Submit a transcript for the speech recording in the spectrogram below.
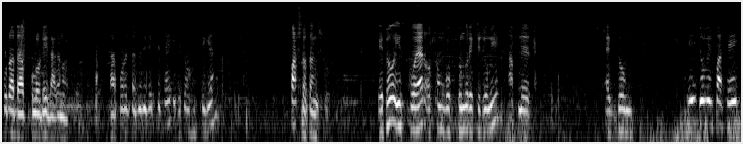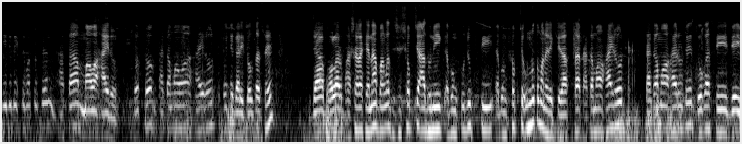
পুরাটা প্লটেই লাগানো। আছে তারপরেরটা যদি দেখতে চাই, এটা হচ্ছে গিয়ে পাঁচ শতাংশ। এটাও স্কোয়ার অসম্ভব সুন্দর একটি জমি। আপনার একদম এই জমির পাশে এই যে দেখতে পাচ্ছেন ঢাকা মাওয়া হাই রোড। দর্শক, ঢাকা মাওয়া হাই রোড, ওই যে গাড়ি চলতেছে, যা বলার ভাষা রাখে না। বাংলাদেশের সবচেয়ে আধুনিক এবং প্রযুক্তি এবং সবচেয়ে উন্নত মানের একটি রাস্তা, Dhaka Mawa high road. Dhaka Mawa high রোডে দোগাছি যেই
